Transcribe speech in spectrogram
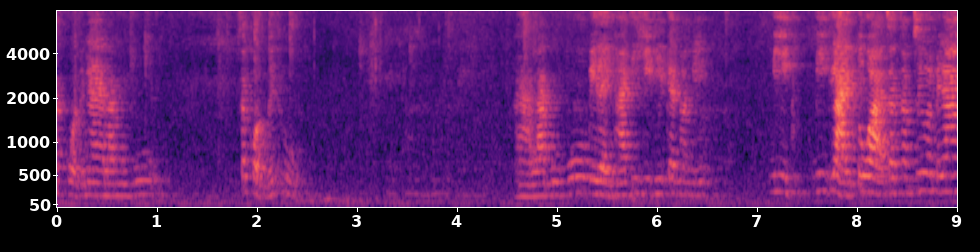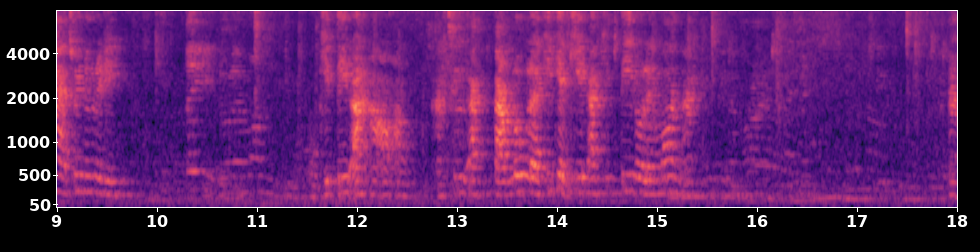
ะกดยังไงลาบูบู สะกดไม่ถูก อ่าลาบูบูมีอะไรอีกคะที่คิดๆกันตอนนี้ มีอีกมีอีกหลายตัวอาจะจำชื่อมันไม่ได้ช่วยนึกเลยดิตี้โดเรมอนโอ้คิตตี้อะเอาเอาเอาอะชื่ออะตามรูปเลยขี้เกียจคิดอะคิตตี้โดเรมอนอะอะ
